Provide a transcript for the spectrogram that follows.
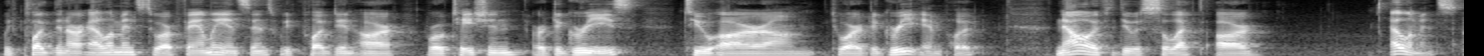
We've plugged in our elements to our family instance. We've plugged in our rotation or degrees to our um, to our degree input. Now all we have to do is select our elements.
